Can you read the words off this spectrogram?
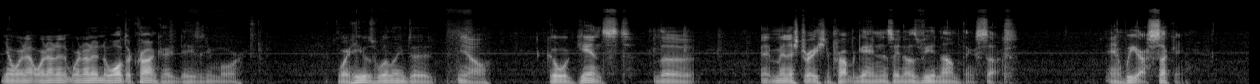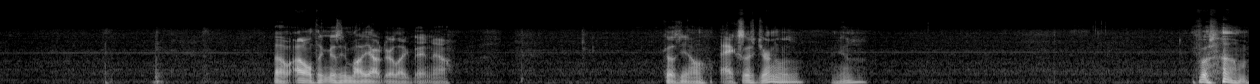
you know, we're not we're not in, we're not in the Walter Cronkite days anymore, where he was willing to you know go against the administration propaganda and say, no, this Vietnam thing sucks, and we are sucking. Oh, I don't think there's anybody out there like that now, because you know, access journalism, you know. But um,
